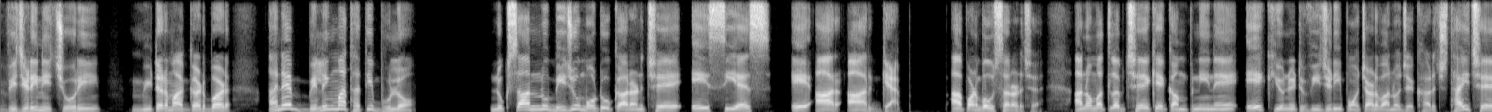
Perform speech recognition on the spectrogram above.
વીજળીની ચોરી, મીટરમાં ગડબડ અને બિલિંગમાં થતી ભૂલો. નુકસાનનું બીજું મોટું કારણ છે એસીએસ એઆરઆર ગેપ આ પણ બહુ સરળ છે. આનો મતલબ છે કે કંપનીને એક યુનિટ વીજળી પહોંચાડવાનો જે ખર્ચ થાય છે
